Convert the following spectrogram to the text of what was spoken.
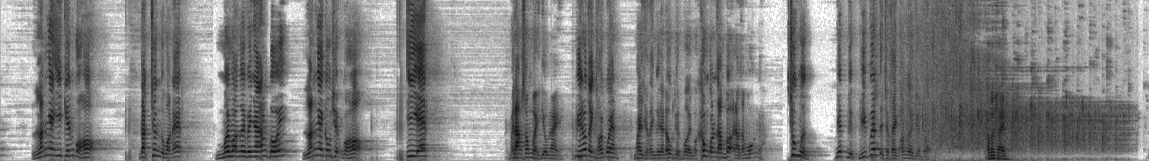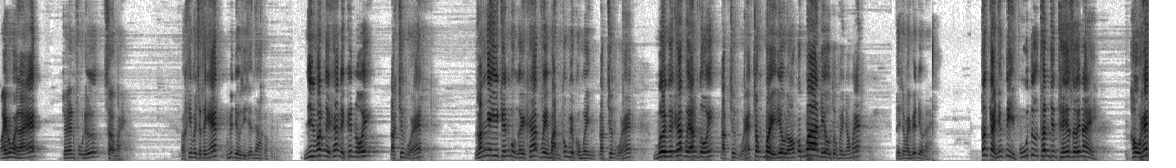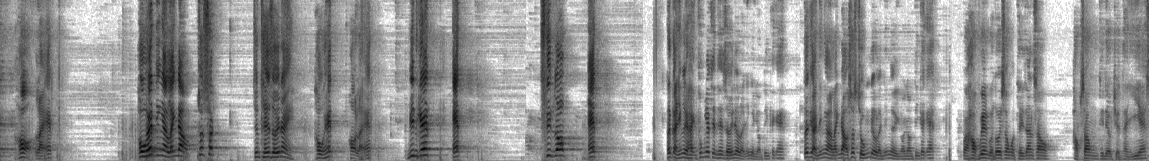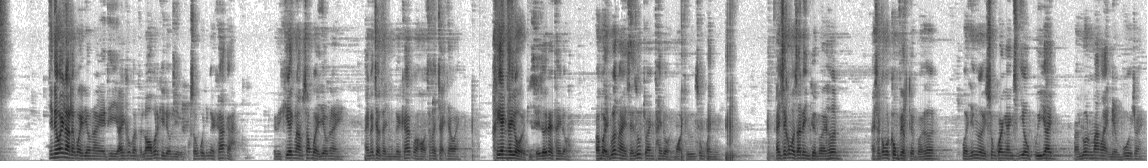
lắng nghe ý kiến của họ, đặc trưng của bọn S. Mời mọi người về nhà ăn tối, lắng nghe câu chuyện của họ. IS mày làm xong 7 điều này, vì nó thành thói quen, mày trở thành người đàn ông tuyệt vời mà không con dám vợ nào dám hỗn cả. Chúc mừng, biết việc bí quyết để trở thành con người tuyệt vời. Cảm ơn thầy mày không phải là S, cho nên phụ nữ sợ mày. Và khi mày trở thành S biết điều gì diễn ra không? Nhìn mắt người khác để kết nối, đặc trưng của S. Lắng nghe ý kiến của người khác về bản công việc của mình, đặc trưng của S. Mời người khác về ăn tối, đặc trưng của S. Trong 7 điều đó có 3 điều thuộc về nhóm S. Để cho mày biết điều này. Tất cả những tỷ phú tự thân trên thế giới này, hầu hết họ là S. Hầu hết những nhà lãnh đạo xuất sắc trên thế giới này, hầu hết họ là S. Bill Gates, S. Steve Jobs, S. Tất cả những người hạnh phúc nhất trên thế giới đều là những người nhóm tính cách S. Tất cả những nhà lãnh đạo xuất chúng đều là những người nhóm tính cách S. Và học viên của tôi sau một thời gian sau, học xong thì đều chuyển thành ES nhưng nếu anh làm được 7 điều này thì anh không cần phải lo bất kỳ điều gì về cuộc sống của những người khác cả. Bởi vì khi anh làm xong 7 điều này, anh đã trở thành một người khác và họ sẽ phải chạy theo anh. Khi anh thay đổi thì thế giới này thay đổi và 7 bước này sẽ giúp cho anh thay đổi mọi thứ xung quanh mình. Anh sẽ có một gia đình tuyệt vời hơn. Anh sẽ có một công việc tuyệt vời hơn. Bởi những người xung quanh anh sẽ yêu quý anh và luôn mang lại niềm vui cho anh.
